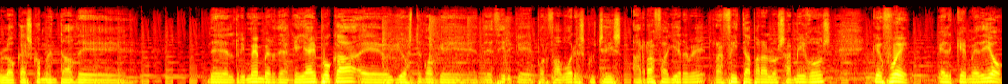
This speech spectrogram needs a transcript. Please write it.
lo que has comentado de, del Remember de aquella época, eh, yo os tengo que decir que por favor escuchéis a Rafa Hierve, Rafita para los amigos, que fue el que me dio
